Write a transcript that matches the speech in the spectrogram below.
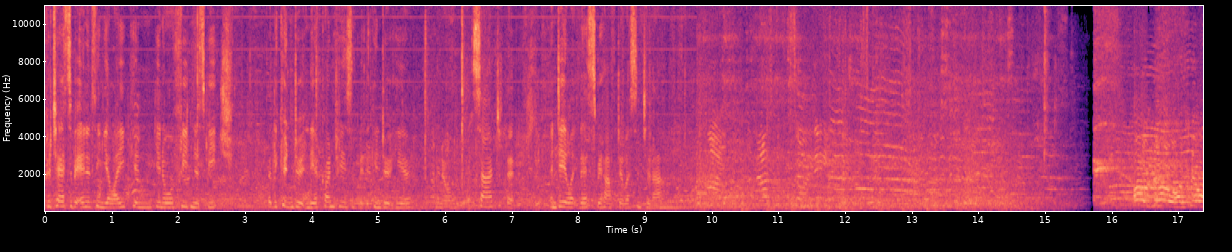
protest about anything you like and, you know, freedom of speech. But they couldn't do it in their countries, but they can do it here. You know, it's sad that in a day like this we have to listen to that. Oh no, I feel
